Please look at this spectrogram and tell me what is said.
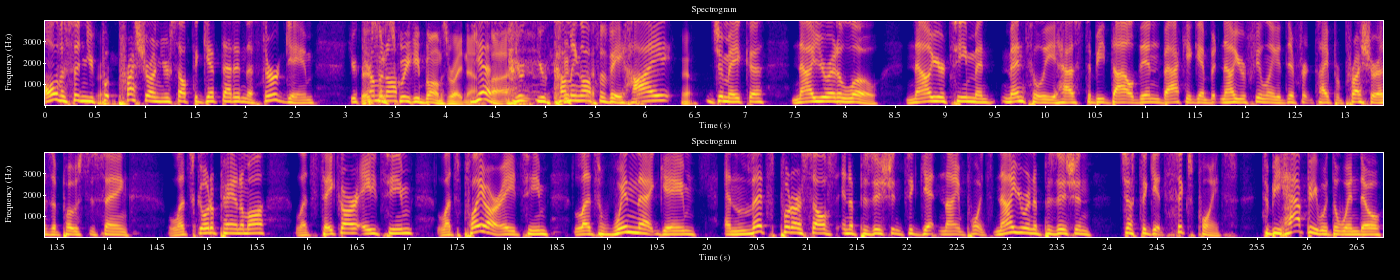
all of a sudden you put pressure on yourself to get that in the third game. You're There's coming some off squeaky bums right now. Yes, Uh, you're you're coming off of a high Yeah. Jamaica. Now you're at a low. Now your team men- mentally has to be dialed in back again, but now you're feeling a different type of pressure as opposed to saying, "Let's go to Panama. Let's take our A team. Let's play our A team. Let's win that game, and let's put ourselves in a position to get nine points." Now you're in a position just to get six points to be happy with the window,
